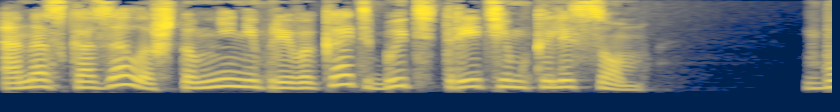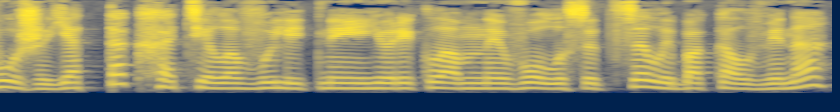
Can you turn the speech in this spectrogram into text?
Она сказала, что мне не привыкать быть третьим колесом. Боже, я так хотела вылить на ее рекламные волосы целый бокал вина.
